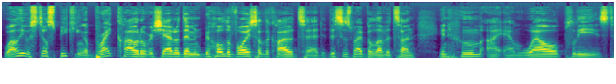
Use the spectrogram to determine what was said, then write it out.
While he was still speaking, a bright cloud overshadowed them, and behold, a voice of the cloud said, This is my beloved Son, in whom I am well pleased.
